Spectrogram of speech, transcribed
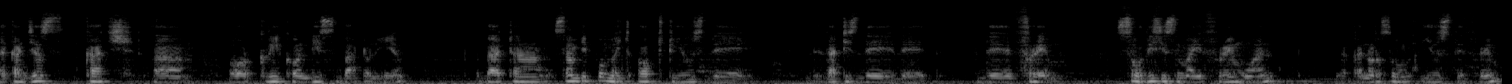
I can just catch um, or click on this button here but uh, some people might opt to use the, the, that is the, the the frame. So this is my frame one. You can also use the frame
